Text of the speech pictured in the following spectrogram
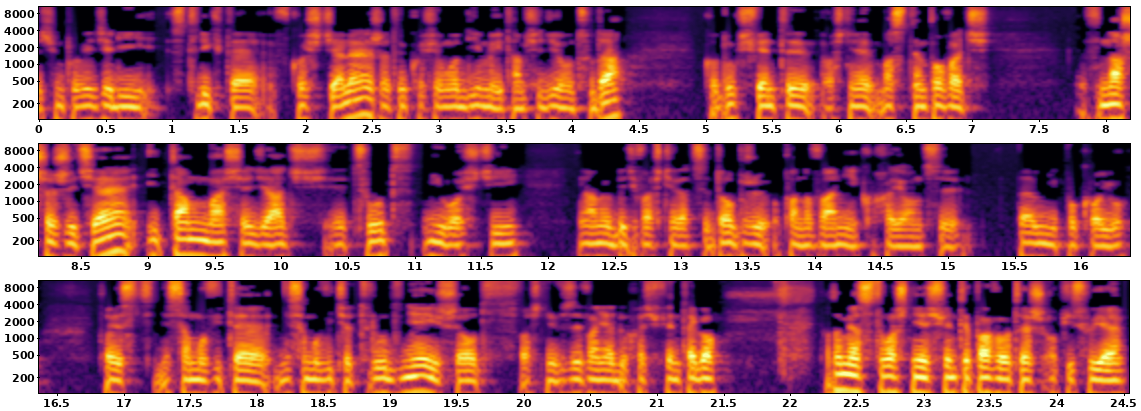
byśmy powiedzieli, stricte w kościele, że tylko się modlimy i tam się dzieją cuda, tylko Duch Święty właśnie ma stępować w nasze życie i tam ma się dziać cud miłości, mamy być właśnie tacy dobrzy, opanowani, kochający, pełni pokoju. To jest niesamowite, niesamowicie trudniejsze od właśnie wzywania Ducha Świętego. Natomiast właśnie święty Paweł też opisuje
